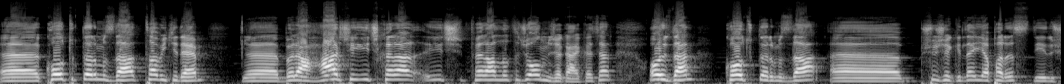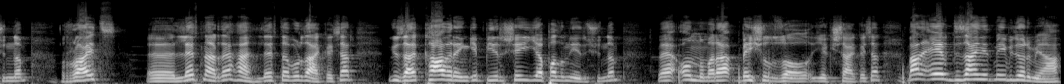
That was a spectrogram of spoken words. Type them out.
Ee, koltuklarımızda tabii ki de e, böyle her şey iç karar iç ferahlatıcı olmayacak arkadaşlar. O yüzden koltuklarımızda e, şu şekilde yaparız diye düşündüm. Right e, left nerede? Ha left de burada arkadaşlar. Güzel kahverengi bir şey yapalım diye düşündüm. Ve 10 numara 5 yıldız yakıştı arkadaşlar. Ben ev dizayn etmeyi biliyorum ya.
